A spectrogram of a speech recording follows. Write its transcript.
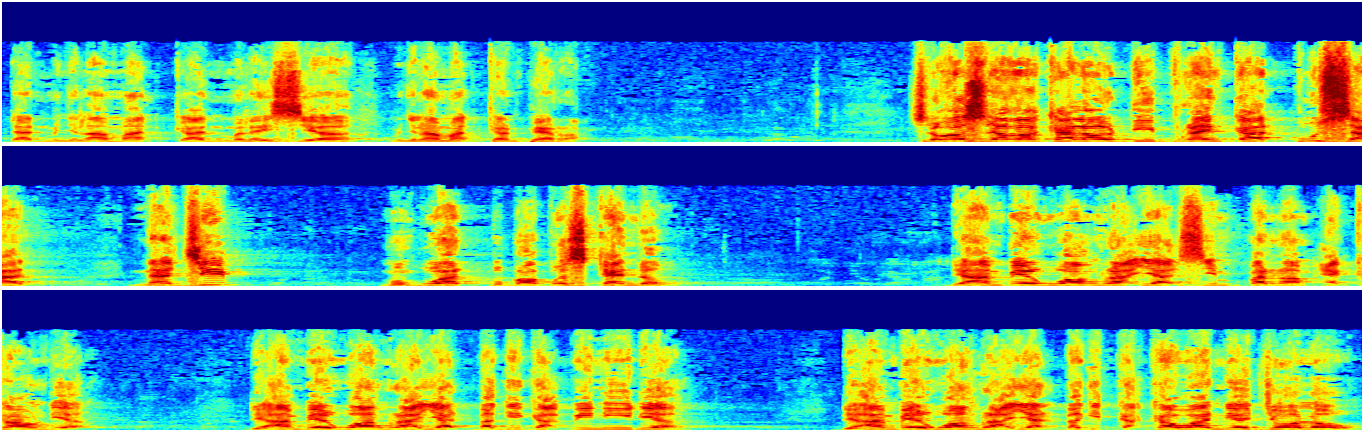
dan menyelamatkan Malaysia, menyelamatkan Perak. Saudara-saudara, kalau di peringkat pusat, Najib membuat beberapa skandal. Dia ambil wang rakyat simpan dalam akaun dia. Dia ambil wang rakyat bagi kat bini dia. Dia ambil wang rakyat bagi kat kawan dia Jolo.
